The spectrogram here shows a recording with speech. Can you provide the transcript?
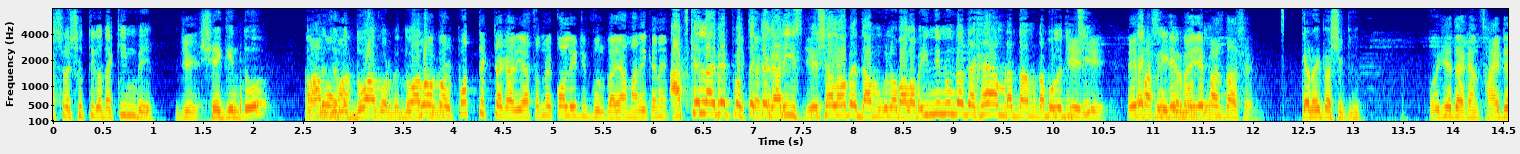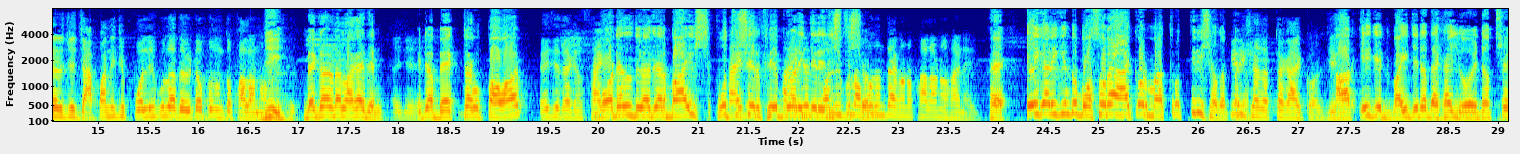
আসলে সত্যি কথা কিনবে সে কিন্তু আমাদের জন্য দোয়া করবে দোয়া করবে। প্রত্যেকটা গাড়ি আসলে কোয়ালিটি ফুল ভাই আমার এখানে প্রত্যেকটা গাড়ি স্পেশাল হবে দামগুলো ভালো হবে। ইঞ্জিন রুমটা দেখায় আমরা দামটা বলে দিচ্ছি। এক মিনিটের মধ্যে। কেন এই পাশে কি? ওই যে দেখেন সাইডের যে জাপানি যে পলিগুলা দেয় ওটা পর্যন্ত ফালানো জি লাগাই দেন। এটা ব্যাকটাং পাওয়ার এই যে দেখেন মডেল দুই হাজার বাইশ পঁচিশের side- ফেব্রুয়ারিতে side এর পলিগুলা রেজিস্ট্রেশন পর্যন্ত এখনও ফালানো হয় নাই। হ্যাঁ এই গাড়ি কিন্তু বছরে আয়কর মাত্র তিরিশ হাজার টাকা। তিরিশ হাজার টাকা আয় কর জি। আর এই যে ভাই যেটা দেখাইলো এটা হচ্ছে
